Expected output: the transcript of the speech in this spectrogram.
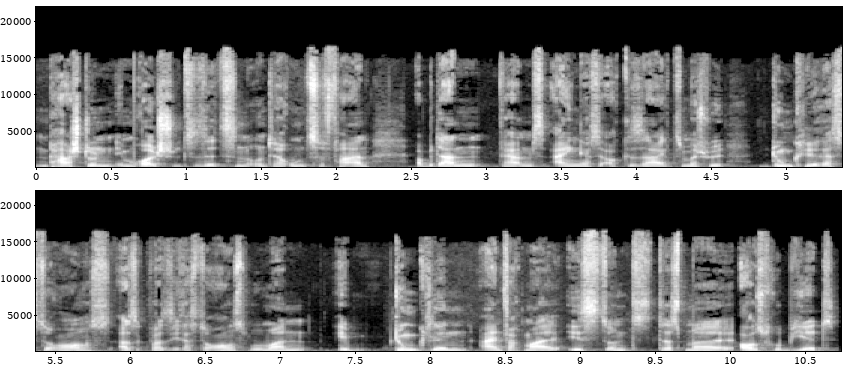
ein paar Stunden im Rollstuhl zu sitzen und herumzufahren, aber dann, wir haben es eingangs auch gesagt, zum Beispiel Dunkelrestaurants, also quasi Restaurants, wo man im Dunklen einfach mal isst und das mal ausprobiert,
